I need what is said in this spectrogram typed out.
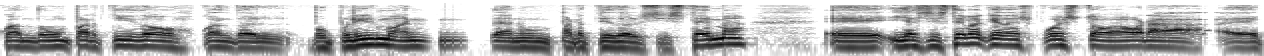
cuando un partido, cuando el populismo anda en un partido del sistema eh, y el sistema queda expuesto ahora, eh,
